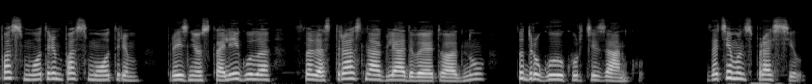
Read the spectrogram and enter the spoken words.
посмотрим, посмотрим», — произнес Калигула, сладострастно оглядывая то одну, то другую куртизанку. Затем он спросил,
